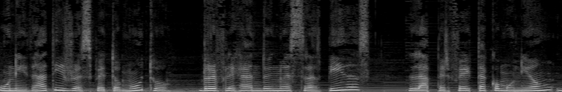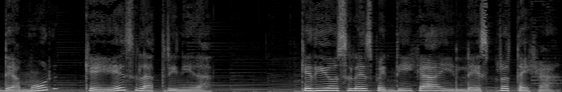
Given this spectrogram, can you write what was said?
unidad y respeto mutuo, reflejando en nuestras vidas la perfecta comunión de amor que es la Trinidad. Que Dios les bendiga y les proteja.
